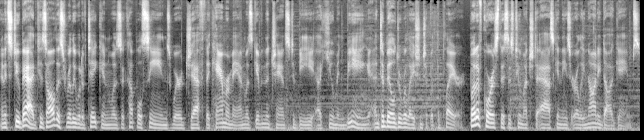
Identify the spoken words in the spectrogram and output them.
And it's too bad, because all this really would have taken was a couple scenes where Jeff, the cameraman, was given the chance to be a human being and to build a relationship with the player. But of course, this is too much to ask in these early Naughty Dog games.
